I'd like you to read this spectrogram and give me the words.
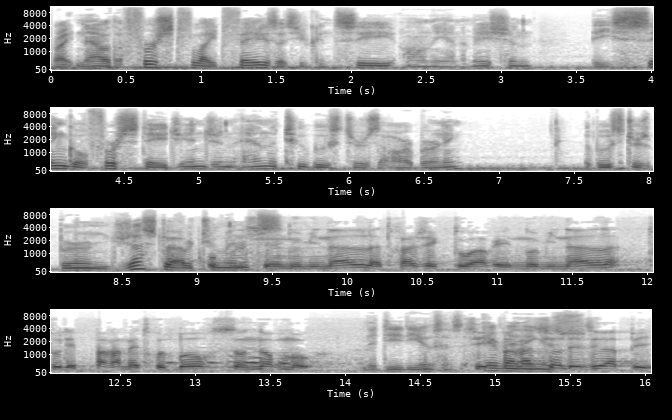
Right now, the first flight phase, as you can see on the animation, the single first stage engine and the two boosters are burning. The boosters burn just over two minutes. Nominale, la trajectoire est nominale, tous les paramètres sont normaux. The DDO says everything is,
